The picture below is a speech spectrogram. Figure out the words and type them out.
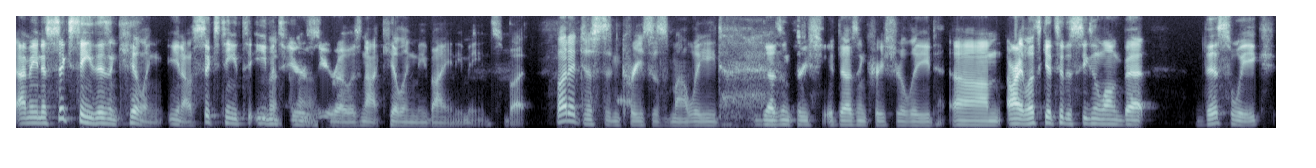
I mean, a 16th isn't killing, you know, 16th to even to your zero is not killing me by any means, but But it just increases my lead. it does increase it does increase your lead. Um, all right, let's get to the season long bet this week.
